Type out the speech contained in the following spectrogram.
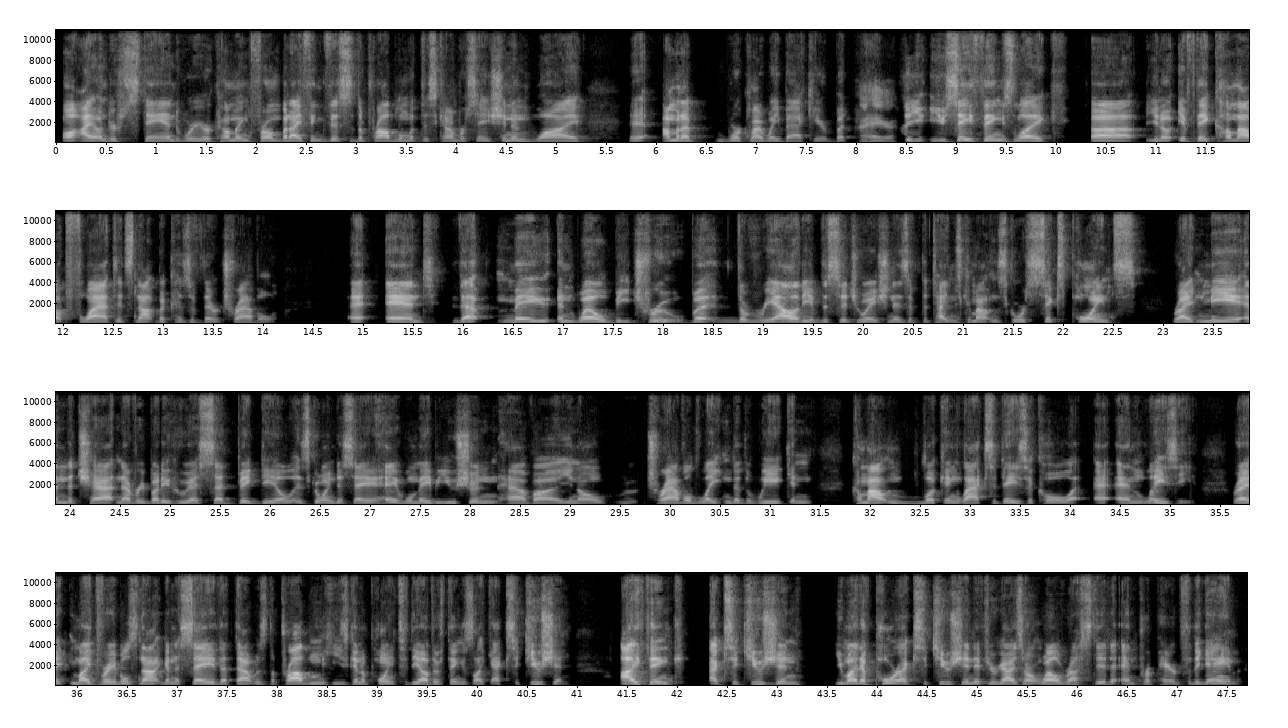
I understand where you're coming from, but I think this is the problem with this conversation and why eh, I'm gonna work my way back here. But I hear you. You say things like, uh, you know, if they come out flat, it's not because of their travel. And that may and well be true. But the reality of the situation is if the Titans come out and score six points, right? Me and the chat and everybody who has said big deal is going to say, hey, well, maybe you shouldn't have, uh, you know, traveled late into the week and come out and looking lackadaisical and lazy, right? Mike Vrabel's not going to say that that was the problem. He's going to point to the other things like execution. I think execution, you might have poor execution if your guys aren't well rested and prepared for the game.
